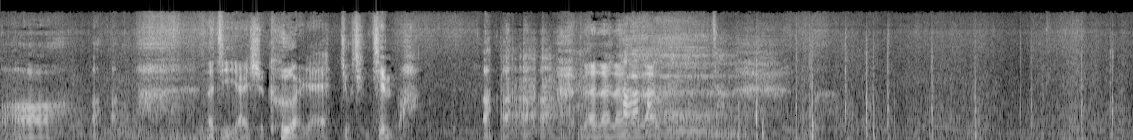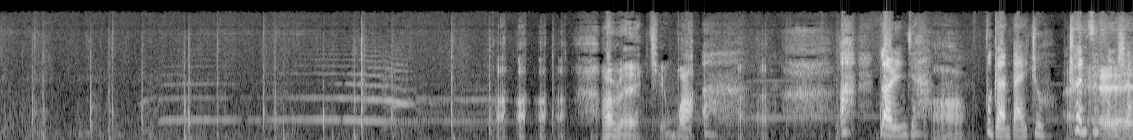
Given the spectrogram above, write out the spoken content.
哦，那既然是客人，就请进吧。来来来来来，走。二位请吧。啊老人家啊，不敢白住，穿资奉上。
